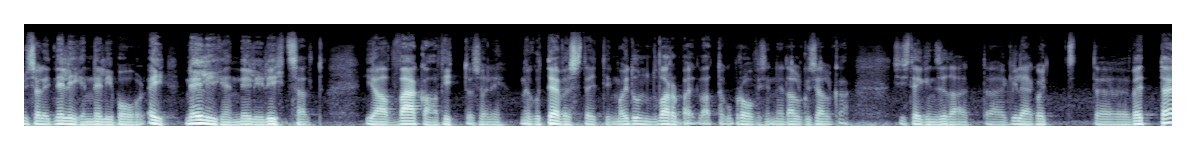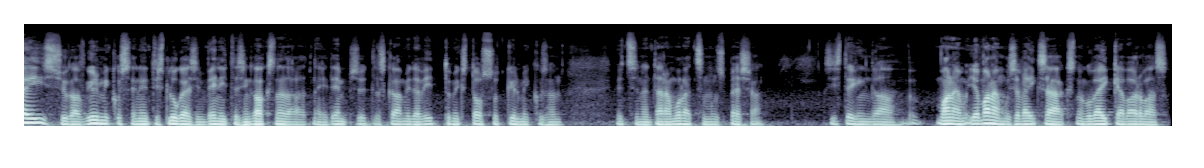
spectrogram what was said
mis olid nelikümmend neli pool, ei, nelikümmend neli lihtsalt. Ja väga vittus oli nagu devastating, ma ei tundnud varbaid, vaata kui proovisin neid algusjalga, siis tegin seda, et äh, kilekott äh, vett täis, sügavkülmikusse netist lugesin, venitasin kaks nädalat neid, Emps ütles ka, mida vittu, miks tossud külmikus on. ütlesin, et ära muretse, mul special siis tegin ka vanem ja Vanemuise väikse ajaks nagu väike varvas.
